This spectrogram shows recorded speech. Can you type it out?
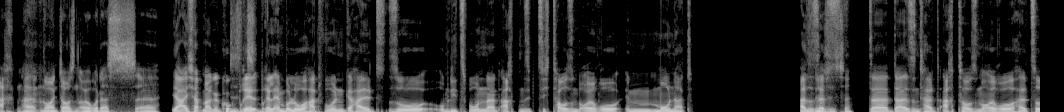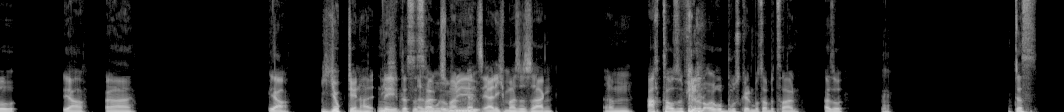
8.500, 9.000 Euro, das. Äh, ja, ich habe mal geguckt, Brel, Brel Embolo hat wohl ein Gehalt so um die 278.000 Euro im Monat. Also selbst, da, da sind halt 8.000 Euro halt so, ja, äh, ja. Juckt den halt nicht. Nee, das ist also halt muss man ganz ehrlich mal so sagen. Ähm, 8400 Euro Bußgeld muss er bezahlen. Also, das,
